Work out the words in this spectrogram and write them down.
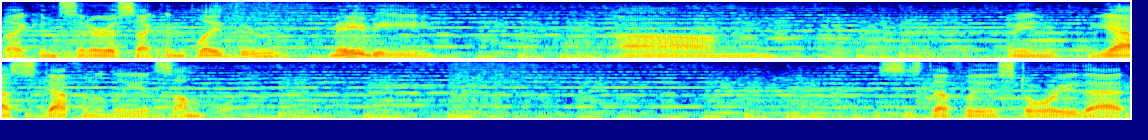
Would I consider a second playthrough? Maybe. Um, I mean, yes, definitely at some point. This is definitely a story that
